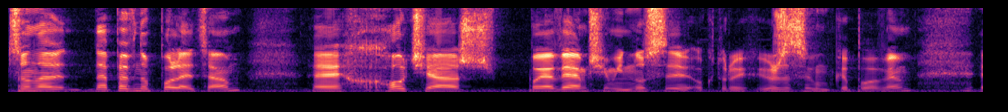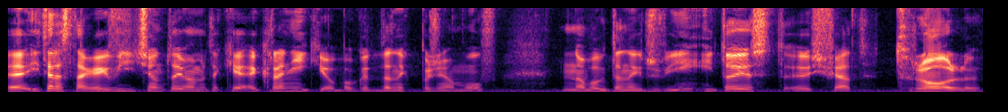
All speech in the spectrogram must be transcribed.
co na, na pewno polecam, e, chociaż pojawiają się minusy, o których już za sekundkę powiem. E, I teraz tak, jak widzicie, no tutaj mamy takie ekraniki obok danych poziomów, no, obok danych drzwi i to jest e, świat troll,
